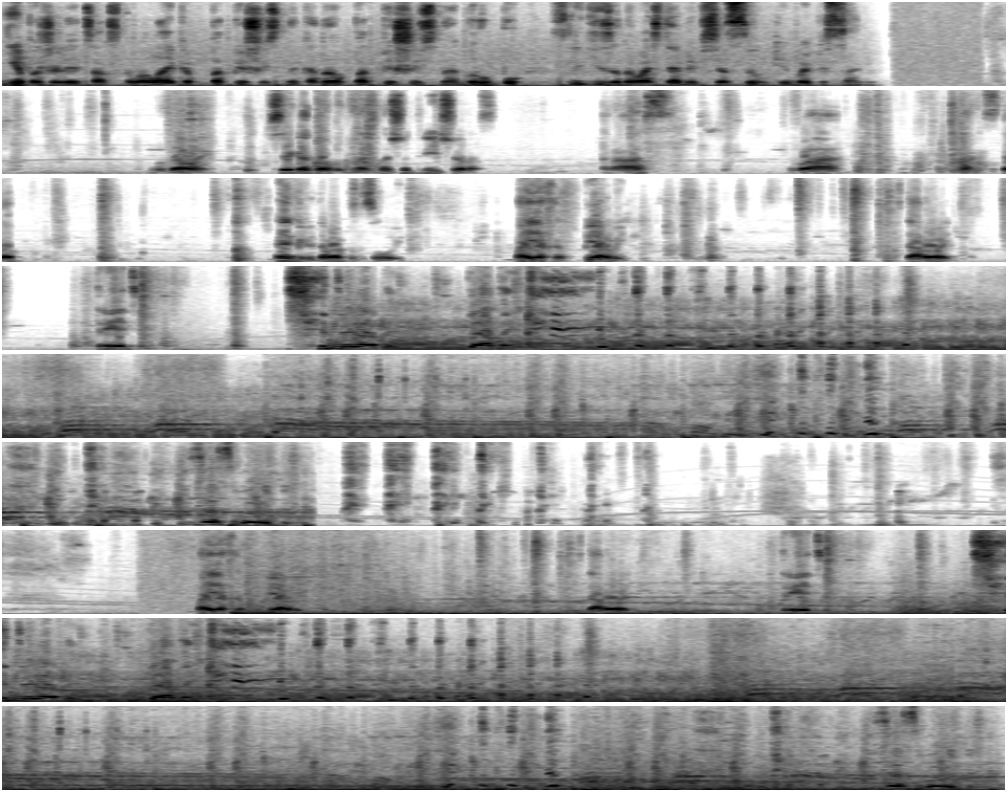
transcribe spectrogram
Не пожалей царского лайка, подпишись на канал, подпишись на группу, следи за новостями, все ссылки в описании. Ну давай, все готовы? Значит, на счет три еще раз. Раз, два, так, стоп. Энгри, давай поцелуй. Поехали. Первый. Второй. Третий. Четвертый. Пятый. Пиздец, вырубишь. Поехали. Первый. Второй. Третий. Четвертый. Пятый. Сейчас вырубишь.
